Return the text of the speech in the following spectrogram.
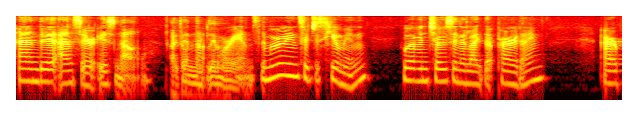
And the answer is no. I They're don't not think so. Lemurians. Lemurians are just human who haven't chosen a like that paradigm, are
